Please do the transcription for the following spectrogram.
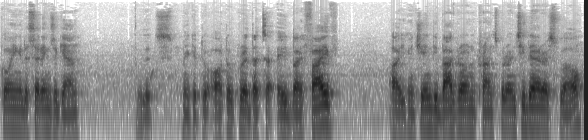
going into settings again. Let's make it to auto grid. That's a 8 by 5 uh, you can change the background transparency there as well.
